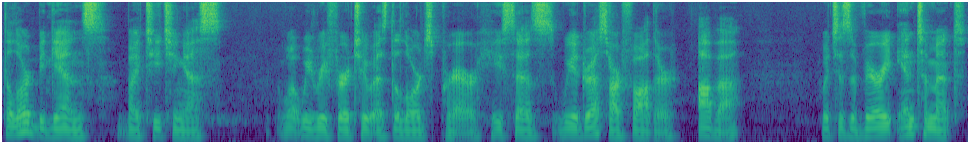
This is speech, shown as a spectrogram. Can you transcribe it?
The Lord begins by teaching us what we refer to as the Lord's Prayer. He says, We address our Father, Abba, which is a very intimate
